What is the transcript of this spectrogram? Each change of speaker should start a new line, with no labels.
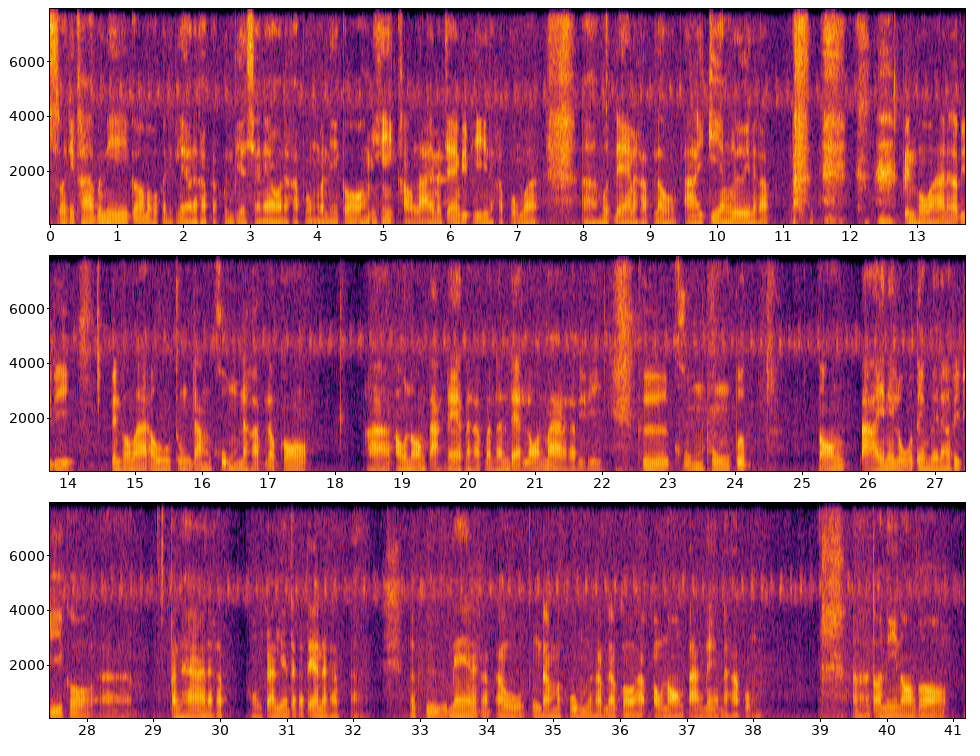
สวัสดีครับ วันนี้ก็มาพบกันอีกแล้วนะครับ กับคุณเบียร์ชาแนลนะครับ ผมวันนี้ก็มีข่าวไลน์มาแจ้งพี่ๆนะครับ ผมว่าหมดแดงนะครับ เราตายเกลี้ยงเลยนะครับ เป็นเพราะว่านะครับพี่ๆเป็นเพราะว่าเอาถุงดำคุมนะครับ แล้วก็เอาน้องตากแดดนะครับ วันนั้นแดดร้อนมากนะครับ พี่ๆคือคุมถุงปุ๊บ น้องตายในโหลเต็มเลยนะครับ พี่ๆก็อ่า ปัญหานะครับของการเลี้ยงตะกแตนนะครับก็คือแม่นะครับ เอาถุงดำมาคลุมนะครับ แล้วก็เอาน้องตากแดดนะครับ ผมอตอนนี้น้องก็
